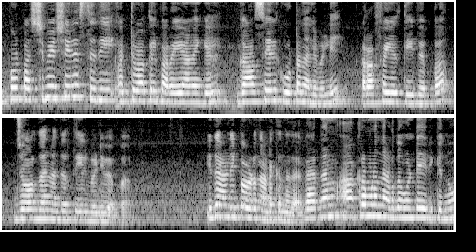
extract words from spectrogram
ഇപ്പോൾ പശ്ചിമേഷ്യയിലെ സ്ഥിതി ഒറ്റവാക്കിൽ പറയുകയാണെങ്കിൽ ഗാസയിൽ കൂട്ട നിലവിളി റഫേൽ തീവെപ്പ് ജോർദാൻ അതിർത്തിയിൽ വെടിവെപ്പ്. ഇതാണ് ഇപ്പോൾ അവിടെ നടക്കുന്നത്. കാരണം ആക്രമണം നടന്നുകൊണ്ടേയിരിക്കുന്നു.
